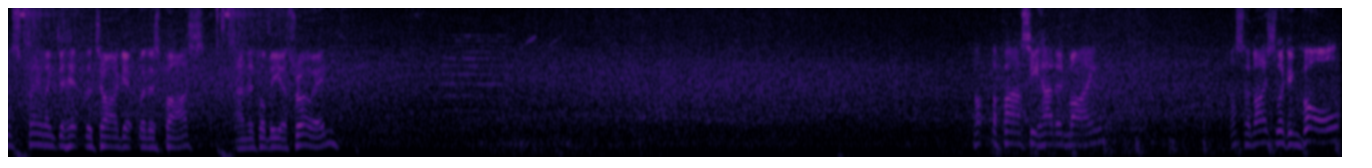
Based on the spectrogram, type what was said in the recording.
Just failing to hit the target with his pass and it'll be a throw-in Not the pass he had in mind. That's a nice looking ball.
